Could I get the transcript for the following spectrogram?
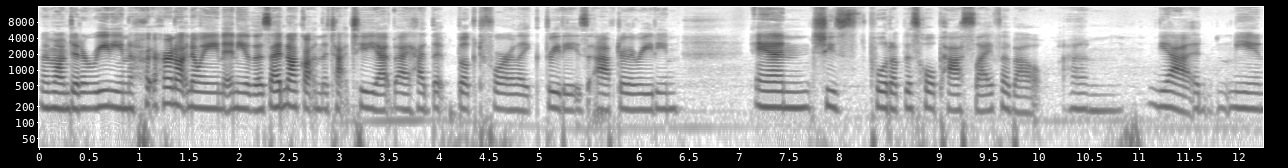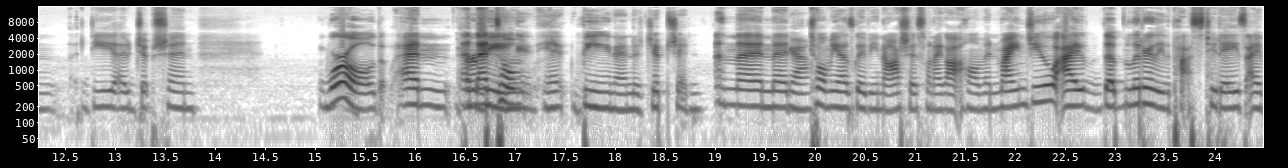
my mom did a reading, her, her not knowing any of this. I had not gotten the tattoo yet, but I had that booked for like three days after the reading. And she's pulled up this whole past life about, um, yeah, it, mean the Egyptian world and Her and then being, told it being an Egyptian. and then it Yeah. told me I was going to be nauseous when I got home. And mind you, I the literally the past two days I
